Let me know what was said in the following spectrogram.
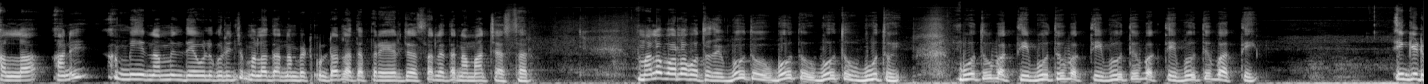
అల్లా అని మీరు నమ్మిన దేవుడి గురించి మళ్ళీ దండం పెట్టుకుంటారు లేకపోతే ప్రేయర్ చేస్తారు లేదా నమాజ్ చేస్తారు. మళ్ళీ బొర్రలోకి భూతు బూతు బూతు బూతు బూతు బూతు భక్తి బూతు భక్తి బూతు భక్తి బూతు భక్తి. ఇంకటి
